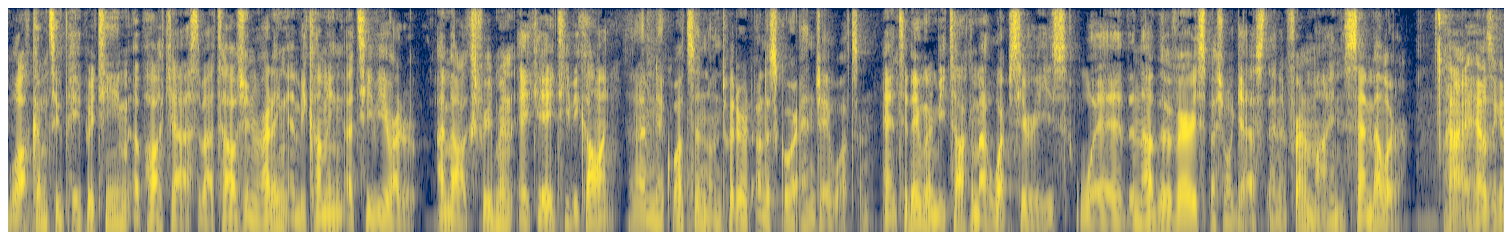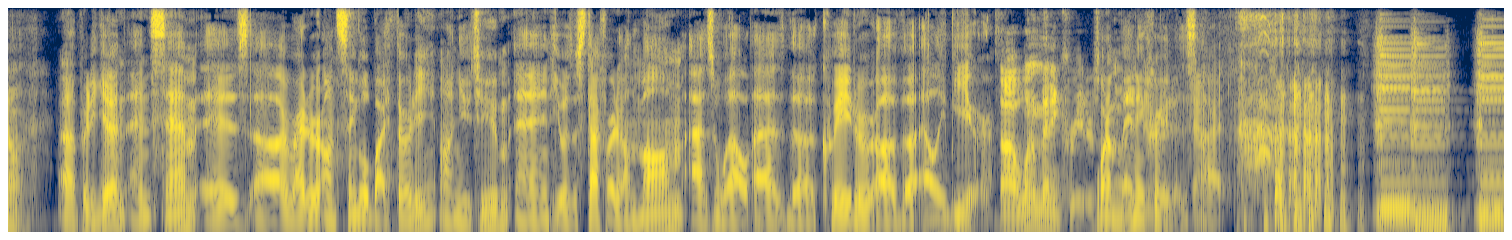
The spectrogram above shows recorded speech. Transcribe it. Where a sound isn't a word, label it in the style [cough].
Welcome to Paper Team, a podcast about television writing and becoming a TV writer. I'm Alex Friedman, aka TV Calling. And I'm Nick Watson on Twitter at underscore NJ Watson. And today we're going to be talking about web series with another very special guest and a friend of mine, Sam Miller. Hi, how's it going? Uh, pretty good. And Sam is uh, a writer on Single by 30 on YouTube, and he was a staff writer on Mom, as well as the creator of uh, LA Beer. Uh, one of many creators. One of many creators. Yeah. All right. [laughs] [laughs]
